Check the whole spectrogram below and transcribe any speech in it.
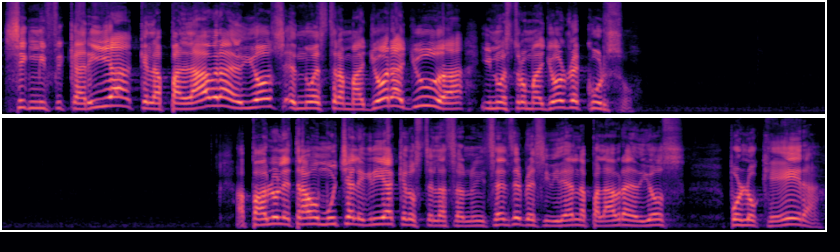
significaría que la palabra de Dios es nuestra mayor ayuda y nuestro mayor recurso. A Pablo le trajo mucha alegría que los tesalonicenses recibieran la palabra de Dios por lo que era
